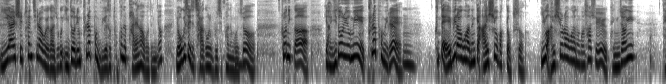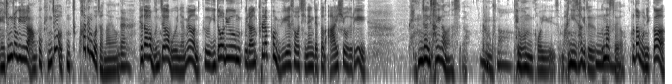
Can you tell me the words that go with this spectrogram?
ERC20라고 해가지고 이더리움 플랫폼 위에서 토큰을 발행하거든요. 여기서 이제 자금을 모집하는 거죠. 그러니까 야 이더리움이 플랫폼이래. 음. 근데 앱이라고 하는 게 ICO밖에 없어. 이 ICO라고 하는 건 사실 굉장히 대중적이지 않고 굉장히 어떤 특화된 거잖아요. 네. 게다가 문제가 뭐였냐면 그 이더리움이라는 플랫폼 위에서 진행됐던 ICO들이 굉장히 사기가 많았어요. 그렇구나. 대부분 거의 많이 사기들 음. 끝났어요. 그러다 보니까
